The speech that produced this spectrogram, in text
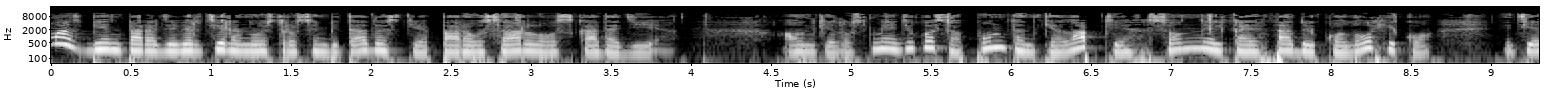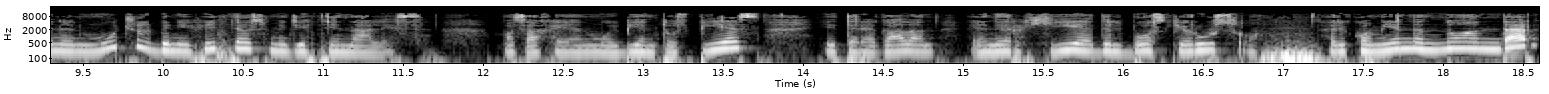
más bien para divertir a nuestros invitados que para usarlos cada día. Aunque los médicos apuntan que Lapti son el calzado ecológico y tienen muchos beneficios medicinales. Masajean muy bien tus pies y te regalan energía del bosque ruso. Recomiendan no andar,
